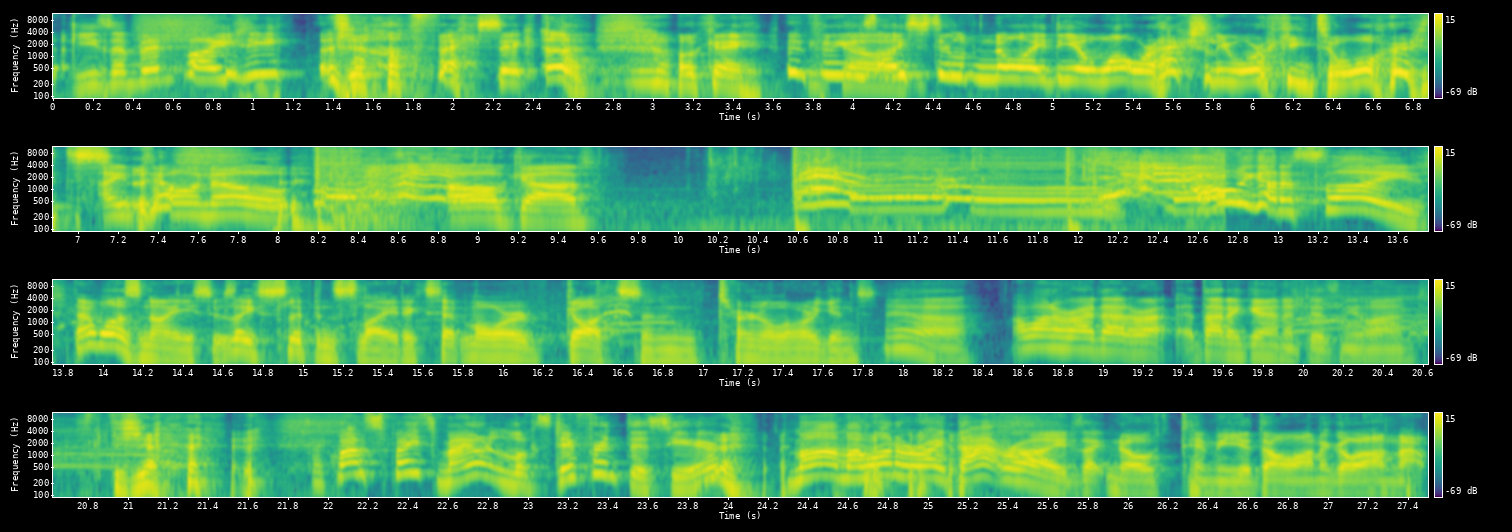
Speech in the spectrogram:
He's a bit bitey. oh, feck's sake. Ugh. Okay. The thing is. I still have no idea what we're actually working towards. I don't know. Oh god. Oh, we got a slide. That was nice. It was like slip and slide, except more guts and internal organs. Yeah. I want to ride that that again at Disneyland. Yeah. Like, wow, Space Mountain looks different this year. Mom, I want to ride that ride. It's like, no, Timmy, you don't want to go on that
